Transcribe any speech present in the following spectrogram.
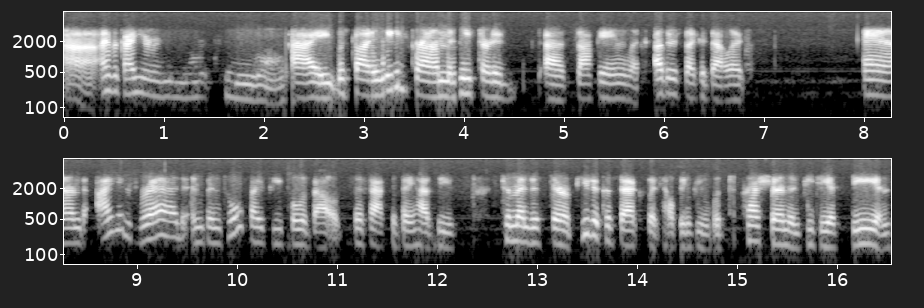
Uh, I have a guy here in New York who I was buying weed from, and he started uh, stocking like other psychedelics. And I had read and been told by people about the fact that they had these tremendous therapeutic effects, like helping people with depression and PTSD. And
